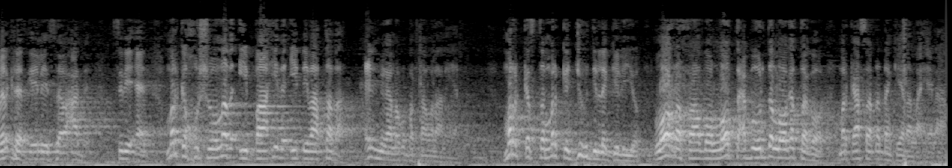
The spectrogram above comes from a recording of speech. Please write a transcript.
meel kalead ka helaysaa cadde sidii aad. Marka khushuunada iyo baahida iyo dhibaatada cilmigaa lagu bartaa walaalayaal. Mar kasta marka juhdi la geliyo loo rafaado loo tacbo hurdo looga tago markaasaa dhadhankeeda la helaa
